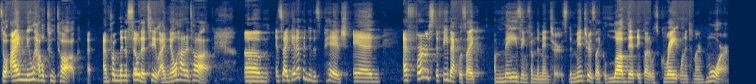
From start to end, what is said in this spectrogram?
So I knew how to talk. I'm from Minnesota too. I know how to talk. Um, and so I get up and do this pitch. And at first, the feedback was like amazing from the mentors. The mentors like loved it. They thought it was great, wanted to learn more.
